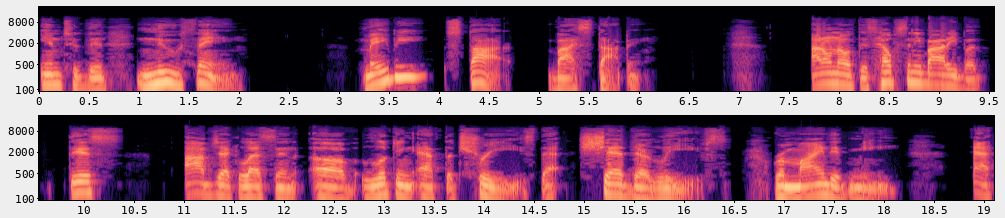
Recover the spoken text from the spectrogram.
into the new thing, maybe start by stopping. I don't know if this helps anybody, but this object lesson of looking at the trees that shed their leaves reminded me at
